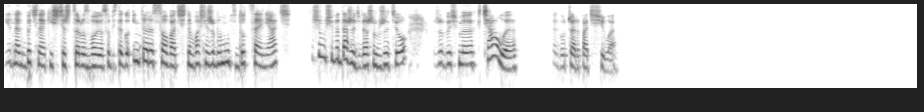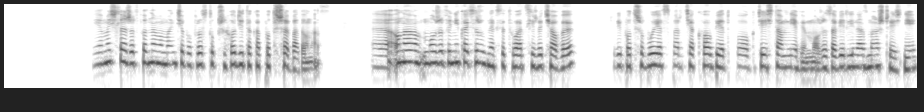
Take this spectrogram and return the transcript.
jednak być na jakiejś ścieżce rozwoju osobistego, interesować się tym właśnie, żeby móc doceniać, co się musi wydarzyć w naszym życiu, żebyśmy chciały tego czerpać siłę. Ja myślę, że w pewnym momencie po prostu przychodzi taka potrzeba do nas. E, Ona może wynikać z różnych sytuacji życiowych, czyli potrzebuje wsparcia kobiet, bo gdzieś tam, nie wiem, może zawiedli nas mężczyźni.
